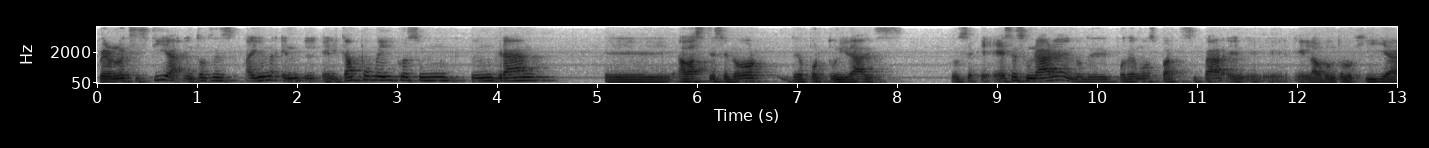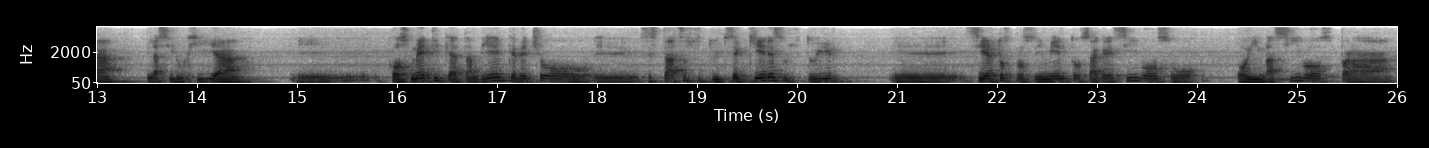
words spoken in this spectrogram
pero no existía. Entonces, hay en, el campo médico es un, gran eh, abastecedor de oportunidades. Entonces, e, ese es un área en donde podemos participar en, la odontología, la cirugía, cosmética también, que de hecho se, está se quiere sustituir ciertos procedimientos agresivos o, o invasivos para,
